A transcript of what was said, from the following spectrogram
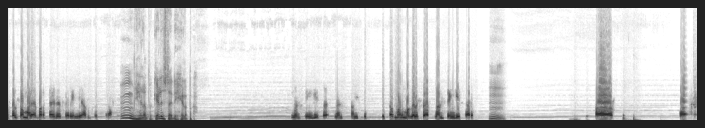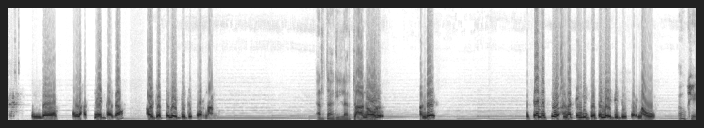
ಸ್ವಲ್ಪ ಮಳೆ ಬರ್ತಾ ಇದೆ ಸರ್ ಇಲ್ಲಿ ಅದಕ್ಕೋಸ್ಕರ. ಹ್ಮ್ ಹೇಳಪ್ಪ ಕೇಳಿಸ್ತಾ ಇದೆ ಹೇಳಪ್ಪ. ನನ್ ತಂಗಿ ಸರ್ ನನ್ ನನ್ ಚಿಕ್- ಚಿಕ್ಕಮ್ಮನ ಮಗಳು ಸರ್ ನನ್ ತಂಗಿ ಸರ್ ಹ್ಮ್. ಒಂದು ಅವಳ ಹತ್ತನೇ ಇದ್ದಾಗ ಅವಳ ಜೊತೆಲೆ ಇದ್ದಿದ್ದು ಸರ್ ನಾನು. ಅರ್ಥ ಆಗ್ಲಿಲ್ಲ ಅರ್ಥ ನಾನು ಅವಳು ಅಂದ್ರೆ ಅಚಾನಕ್ ಅಣ್ಣ ತಂಗಿ ಜೊತೆಲೆ ಇದ್ದಿದ್ದು ಸರ್ ನಾವು. ಓಕೆ.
